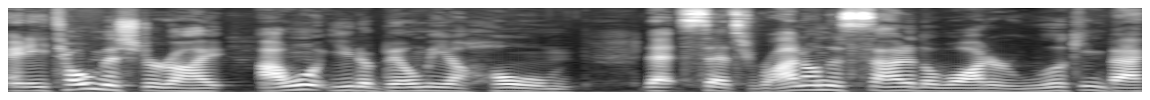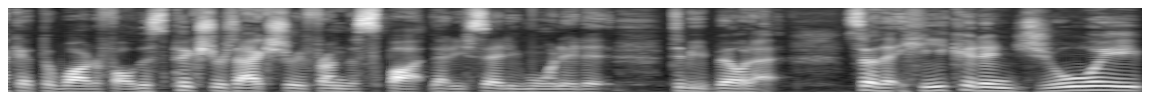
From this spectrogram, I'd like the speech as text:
And he told Mr. Wright, I want you to build me a home that sits right on the side of the water looking back at the waterfall. This picture is actually from the spot that he said he wanted it to be built at, so that he could enjoy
